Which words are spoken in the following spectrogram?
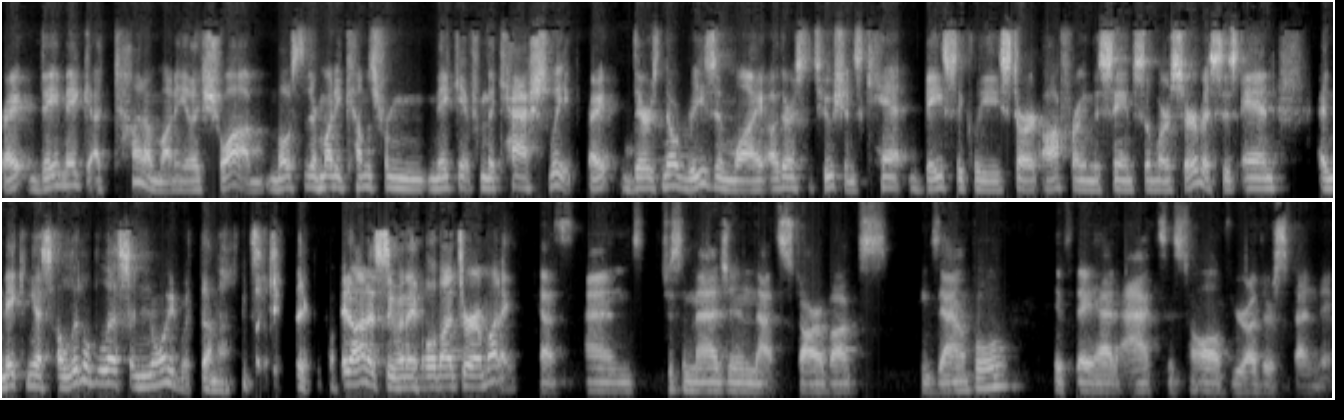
right? They make a ton of money. Like schwab most of their money comes from making it from the cash sweep right? There's no reason why other institutions can't basically start offering the same similar services and and making us a little less annoyed with them. Quite honestly when they hold on to our money. Yes and just imagine that starbucks example if they had access to all of your other spending.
